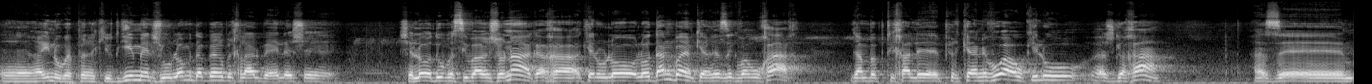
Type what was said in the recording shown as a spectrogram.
אה, ראינו בפרק י"ג שהוא לא מדבר בכלל באלה ש... שלא הודו בסיבה הראשונה, ככה, כן, הוא לא, לא דן בהם, כי הרי זה כבר הוכח. גם בפתיחה לפרקי הנבואה הוא כאילו השגחה אז uh,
